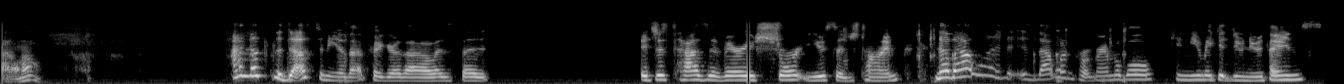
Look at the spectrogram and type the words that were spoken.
I don't know. And that's the destiny of that figure, though, is that it just has a very short usage time. Now, that one is that one programmable? Can you make it do new things?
